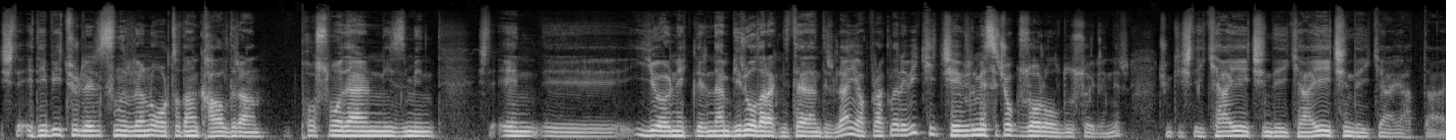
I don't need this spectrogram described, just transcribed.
işte edebi türlerin sınırlarını ortadan kaldıran, postmodernizmin işte en e, iyi örneklerinden biri olarak nitelendirilen Yapraklar Evi ki çevrilmesi çok zor olduğu söylenir. Çünkü işte hikaye içinde hikaye içinde hikaye hatta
